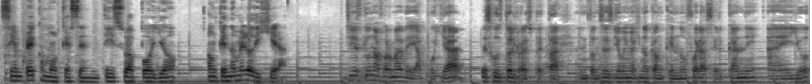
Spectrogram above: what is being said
siempre como que sentí su apoyo, aunque no me lo dijeran. Sí, es que una forma de apoyar es justo el respetar. Entonces yo me imagino que aunque no fuera cercane a ellos,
